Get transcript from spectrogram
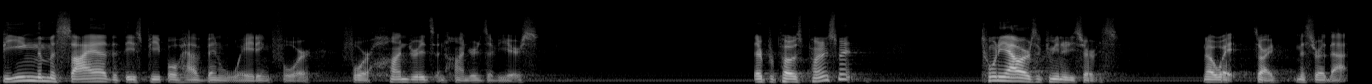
being the Messiah that these people have been waiting for for hundreds and hundreds of years. Their proposed punishment 20 hours of community service. No, wait, sorry, misread that.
